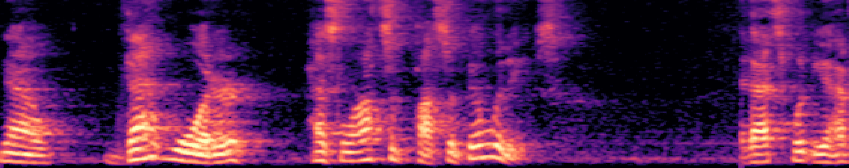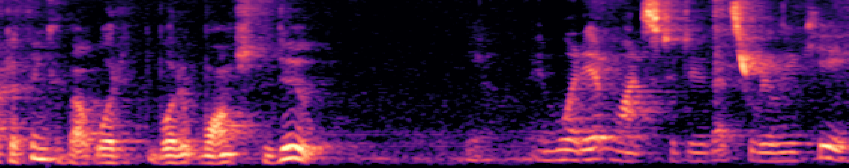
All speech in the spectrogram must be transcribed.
Now, that water has lots of possibilities. That's what you have to think about, what, what it wants to do. Yeah. And what it wants to do, that's really key.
